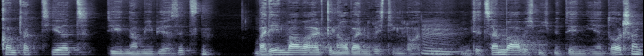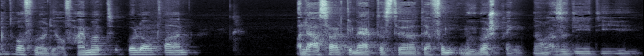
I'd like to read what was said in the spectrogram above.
kontaktiert, die in Namibia sitzen. Bei denen waren wir halt genau bei den richtigen Leuten. Mhm. Im Dezember habe ich mich mit denen hier in Deutschland getroffen, weil die auf Heimaturlaub waren. Und da hast du halt gemerkt, dass der, der Funken überspringt. Ne? Also die, die,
